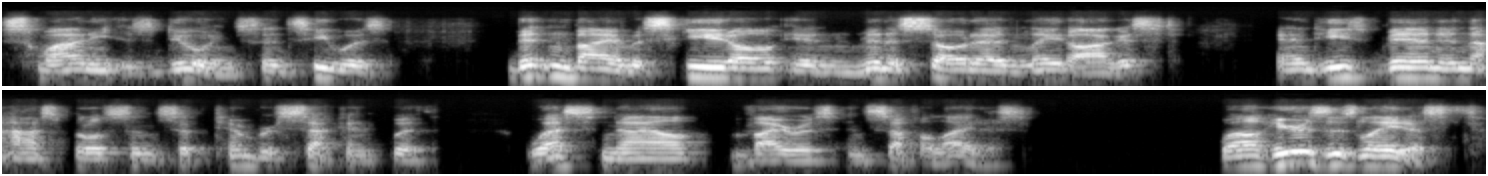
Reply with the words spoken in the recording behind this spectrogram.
Swanee is doing since he was bitten by a mosquito in Minnesota in late August, and he's been in the hospital since September 2nd with West Nile virus encephalitis. Well, here's his latest.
